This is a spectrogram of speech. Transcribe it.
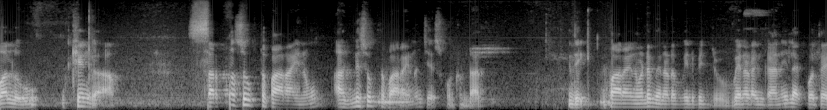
వాళ్ళు ముఖ్యంగా సర్పసూక్త పారాయణం అగ్నిసూక్త పారాయణం చేసుకుంటుండాలి. ఇది పారాయణం అంటే వినడం వినిపించ వినడం కానీ లేకపోతే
